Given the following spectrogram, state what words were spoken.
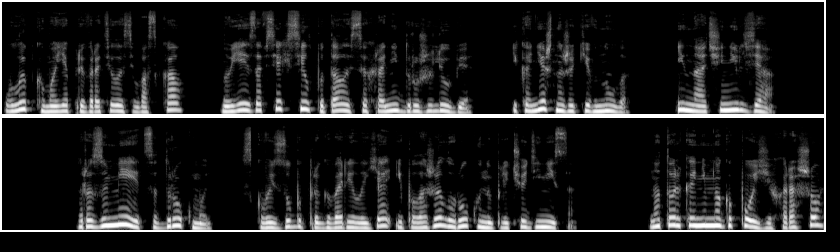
Улыбка моя превратилась в оскал, но я изо всех сил пыталась сохранить дружелюбие и, конечно же, кивнула. Иначе нельзя. «Разумеется, друг мой», – сквозь зубы проговорила я и положила руку на плечо Дениса. «Но только немного позже, хорошо?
